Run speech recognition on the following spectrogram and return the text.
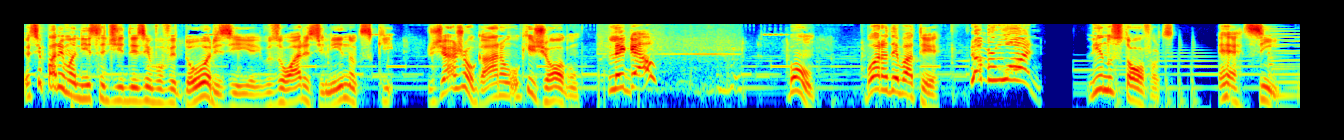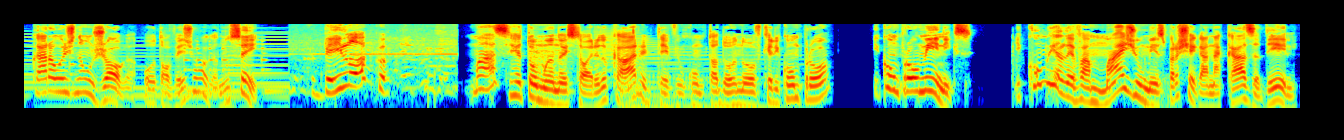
Eu separei uma lista de desenvolvedores e usuários de Linux que já jogaram o que jogam. Legal! Bom, bora debater. Number one! Linus Torvalds. É, sim, o cara hoje não joga, ou talvez joga, não sei. Bem louco! Mas, retomando a história do cara, ele teve um computador novo que ele comprou e comprou o Minix. E como ia levar mais de um mês para chegar na casa dele,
